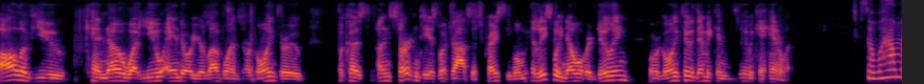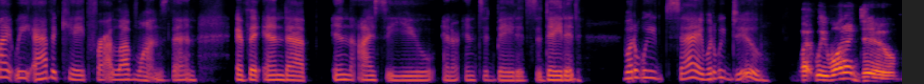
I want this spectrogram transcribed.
all of you can know what you and or your loved ones are going through because uncertainty is what drives us crazy. When at least we know what we're doing, what we're going through, then we can then we can handle it. So how might we advocate for our loved ones then if they end up in the ICU and are intubated, sedated? What do we say? What do we do? What we want to do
